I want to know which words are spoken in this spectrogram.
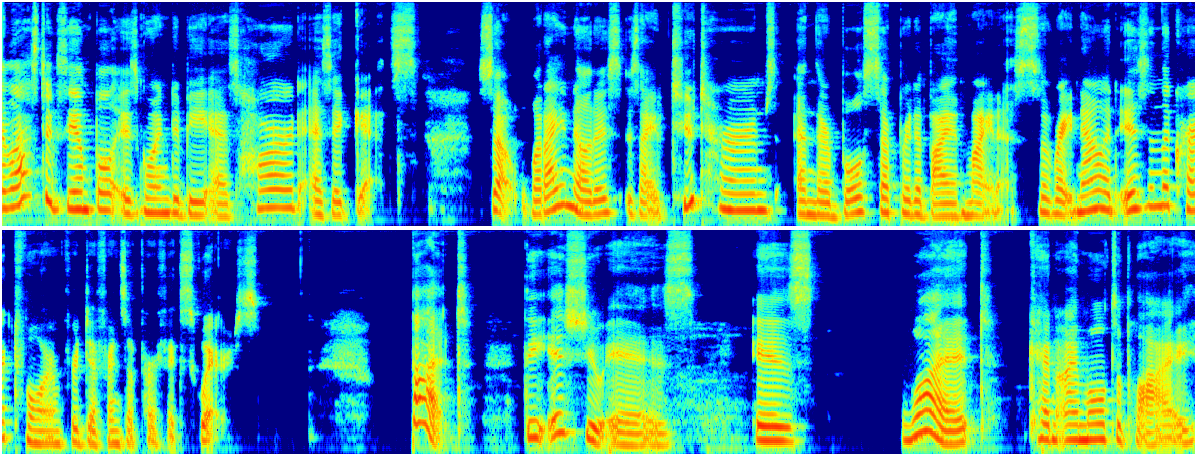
My last example is going to be as hard as it gets. So what I notice is I have two terms and they're both separated by a minus. So right now it is in the correct form for difference of perfect squares. But the issue is, is what can I multiply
